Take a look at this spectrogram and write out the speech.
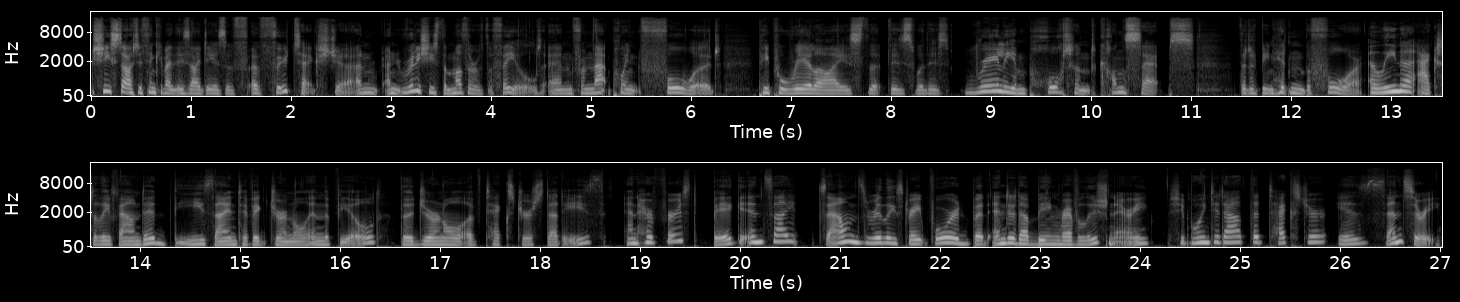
she started thinking about these ideas of, of food texture, and, and really she's the mother of the field. And from that point forward, people realised that these were these really important concepts that had been hidden before. Alina actually founded the scientific journal in the field, the Journal of Texture Studies, and her first big insight sounds really straightforward but ended up being revolutionary. She pointed out that texture is sensory.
